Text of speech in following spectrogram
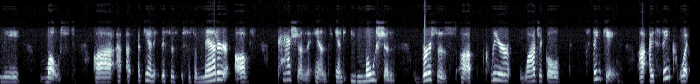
me most. Uh, again, this is this is a matter of passion and and emotion versus uh, clear logical thinking. Uh, I think what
